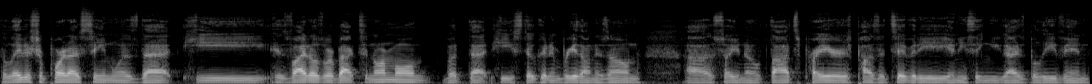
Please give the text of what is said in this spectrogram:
The latest report I've seen was that he his vitals were back to normal, but that he still couldn't breathe on his own. Uh, so you know, thoughts, prayers, positivity, anything you guys believe in,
